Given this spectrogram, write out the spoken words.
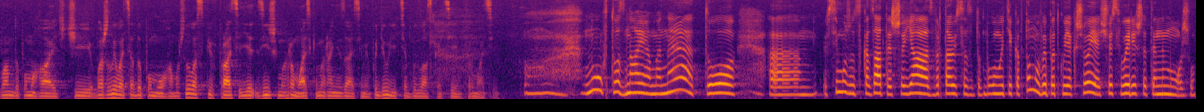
вам допомагають? Чи важлива ця допомога? Можливо, співпраця є з іншими громадськими організаціями? Поділіться, будь ласка, цією інформацією. Ну, хто знає мене, то е, всі можуть сказати, що я звертаюся за допомогою тільки в тому випадку, якщо я щось вирішити не можу.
